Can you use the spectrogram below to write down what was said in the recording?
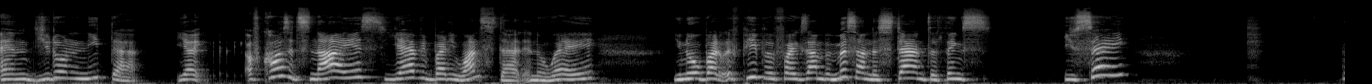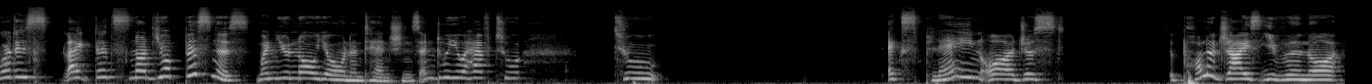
And you don't need that. Yeah, of course it's nice. Yeah, everybody wants that in a way. You know, but if people, for example, misunderstand the things you say, what is like that's not your business when you know your own intentions and do you have to to explain or just apologize even or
